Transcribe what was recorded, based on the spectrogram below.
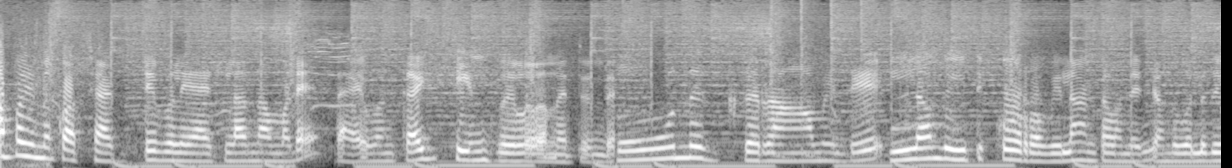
അപ്പൊ ഇന്ന് കുറച്ച് അടിപൊളിയായിട്ടുള്ള നമ്മുടെ ഡൈവൺ കൈ ചീൻസുകൾ വന്നിട്ടുണ്ട്. മൂന്ന് ഗ്രാമിന്റെ എല്ലാം വെയിറ്റ് കുറവിലാണ് കേട്ടോ വന്നിരിക്കുന്നത്. അതുപോലെ ഇത്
